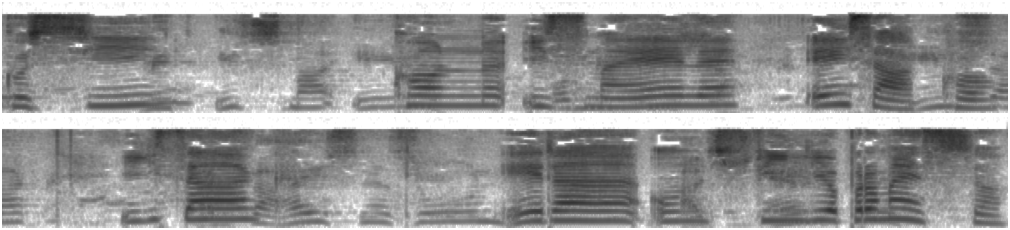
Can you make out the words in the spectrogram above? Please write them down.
Così con Ismaele e Isacco. Isaac era un figlio promesso,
